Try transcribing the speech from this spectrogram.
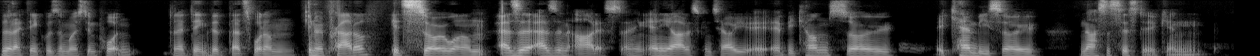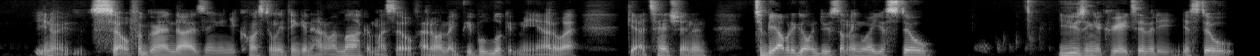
that I think was the most important. That I think that that's what I'm, you know, proud of. It's so um, as a as an artist, I think any artist can tell you it, it becomes so, it can be so narcissistic and you know self-aggrandizing, and you're constantly thinking, how do I market myself? How do I make people look at me? How do I get attention? And to be able to go and do something where you're still using your creativity, you're still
